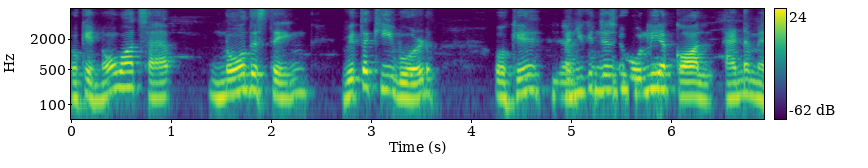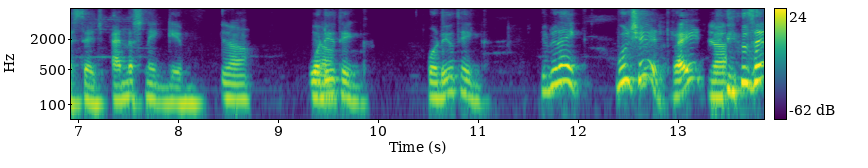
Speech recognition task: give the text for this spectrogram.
okay no whatsapp no this thing with a keyboard okay yeah. and you can just do only a call and a message and a snake game. Yeah. What do you think? What do you think? You'll be like bullshit right? Yeah. Say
